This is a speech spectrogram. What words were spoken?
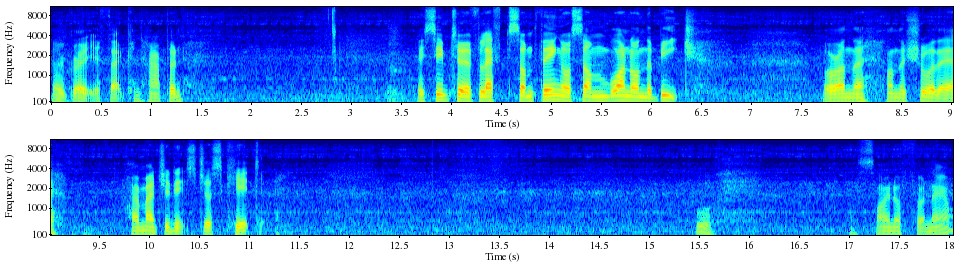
So great if that can happen. They seem to have left something or someone on the beach or on the on the shore there. I imagine it's just kit. Ooh. I'll sign off for now.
